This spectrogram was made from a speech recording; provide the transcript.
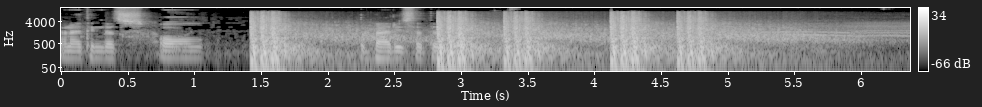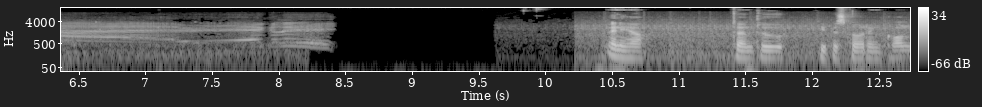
And I think that's all the baddies that there were. Anyhow, time to keep escorting Con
